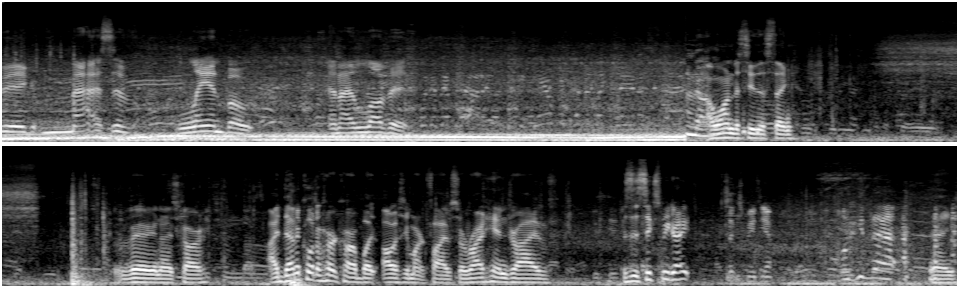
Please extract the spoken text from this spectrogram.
Big, massive land boat. And I love it. I wanted to see this thing. Very nice car. Identical to her car, but obviously Mark 5. So right hand drive. Is it six speed, right? Six speed, yeah. Look at that. Dang.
